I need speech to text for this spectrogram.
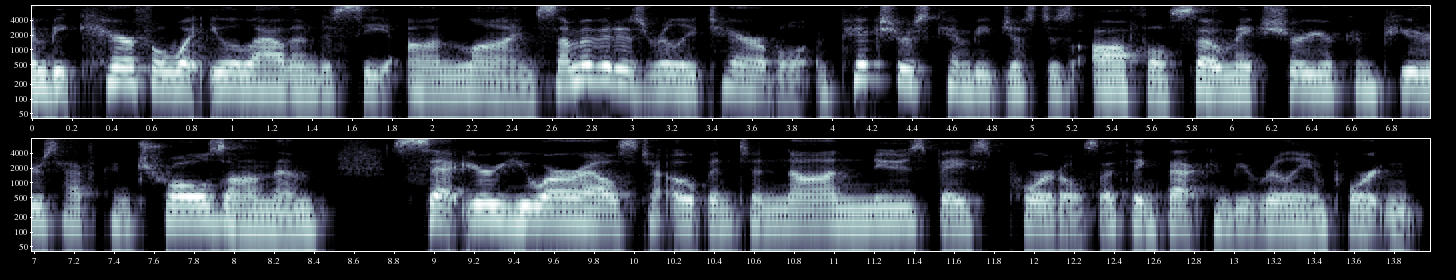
and be careful what you allow them to see online. Some of it is really terrible, and pictures can be just as awful. So make sure your computers have controls on them. Set your URLs to open to non news based portals. I think that can be really important.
